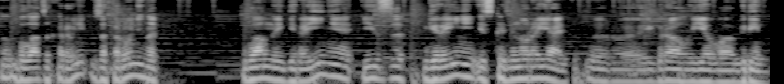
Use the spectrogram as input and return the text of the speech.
была захоронена, захоронена главная героиня из героини из Казино Рояль, которую играл Ева Грин.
